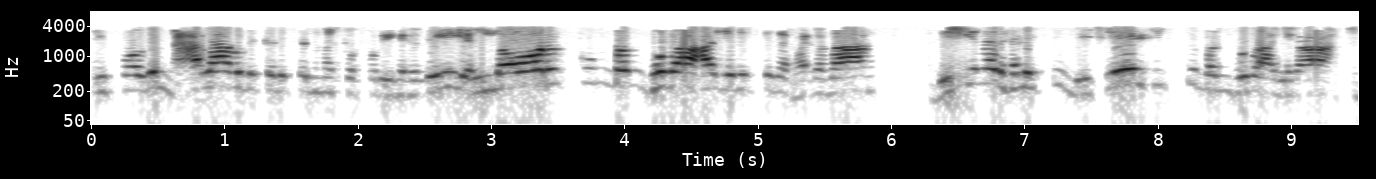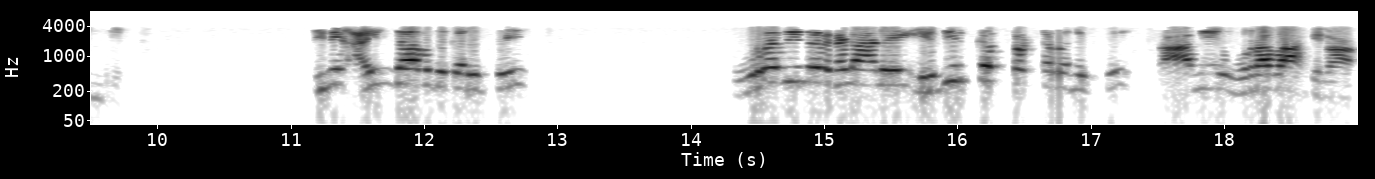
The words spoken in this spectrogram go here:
இப்போது நாலாவது கருத்து நமக்கு புரிகிறது. எல்லோருக்கும் பந்துவாக இருக்கிற பகவான் தீனர்களுக்கு விசேஷித்து பந்துவாகிறான் என்று. இனி ஐந்தாவது கருத்து உறவினர்களாலே எதிர்க்கப்பட்டவனுக்கு தானே உறவாகிறான்.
